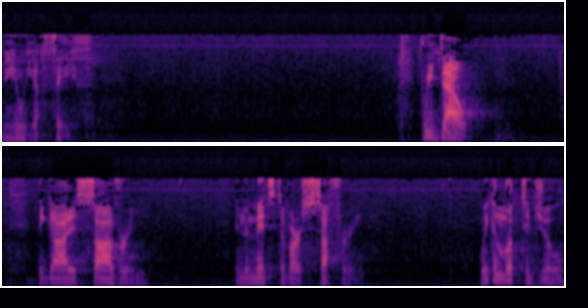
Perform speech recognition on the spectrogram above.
May we have faith. If we doubt, that God is sovereign in the midst of our suffering. We can look to Job,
